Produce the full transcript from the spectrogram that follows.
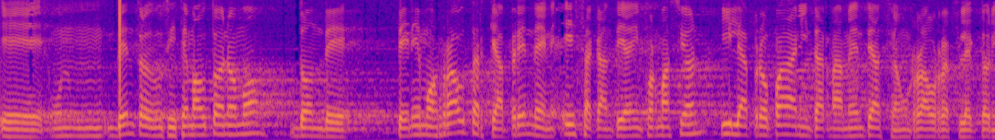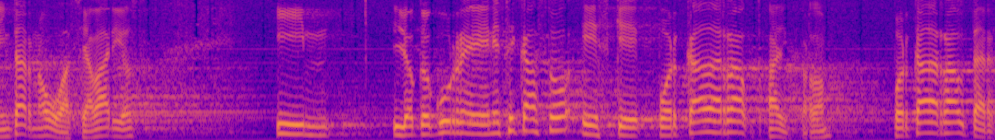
eh, dentro de un sistema autónomo donde tenemos routers que aprenden esa cantidad de información y la propagan internamente hacia un route reflector interno o hacia varios. Y lo que ocurre en ese caso es que por cada ay, perdón, por cada router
